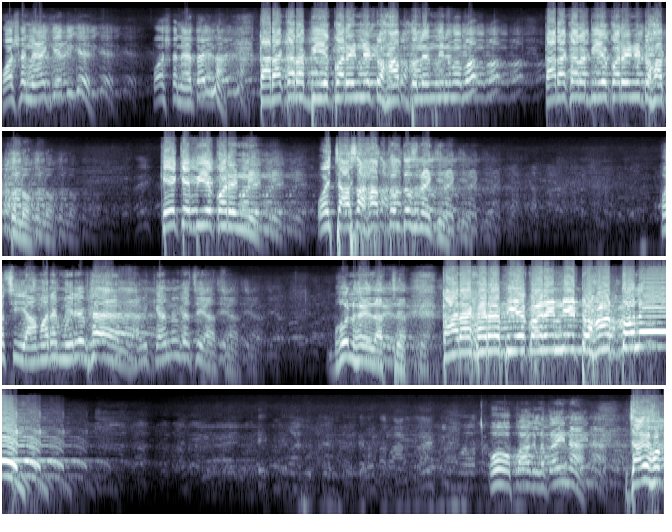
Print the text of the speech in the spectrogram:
পয়সা নেয় কে দিকে পয়সা নেয় তাই না? কারা কারা বিয়ে করেননি একটু হাত তোলেন দিন বাবা। কারা কারা বিয়ে করেননি একটু হাত তোলো। কে কে বিয়ে করেননি? ওই চাষা হাত তুলতেছ নাকি? কচি, আমারে মেরে ফেল, আমি কেন বেঁচে আছি? ভুল হয়ে যাচ্ছে। কারা কারা বিয়ে করেননি, একটু হাত তোলেন। ও পাগলা, তাই না? যাই হোক,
